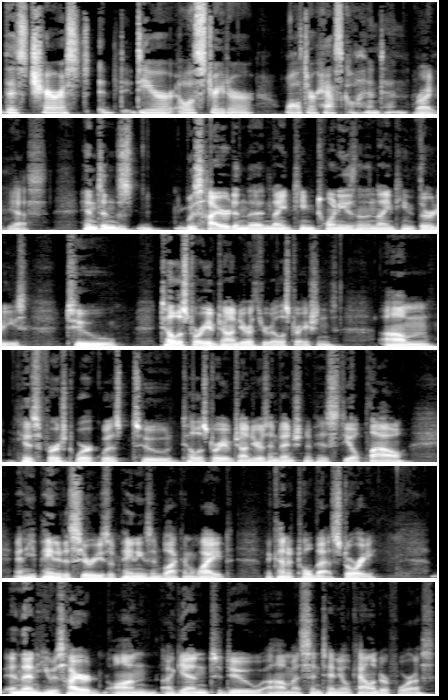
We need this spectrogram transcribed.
this cherished Deere illustrator Walter Haskell Hinton. Right. Yes. Hinton's was hired in the 1920s and the 1930s to tell the story of John Deere through illustrations. Um, his first work was to tell the story of John Deere's invention of his steel plow, and he painted a series of paintings in black and white that kind of told that story. And then he was hired on again to do um, a centennial calendar for us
